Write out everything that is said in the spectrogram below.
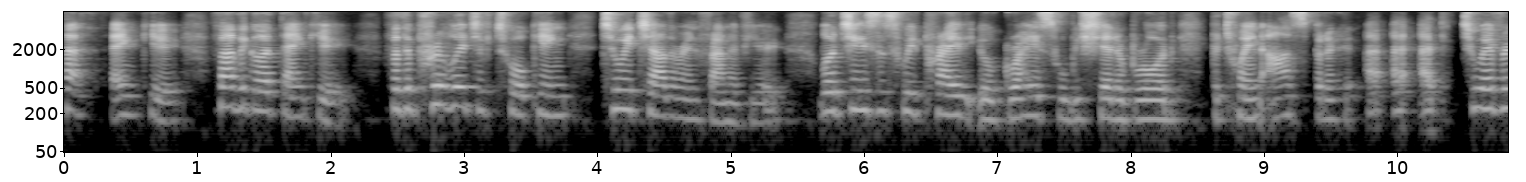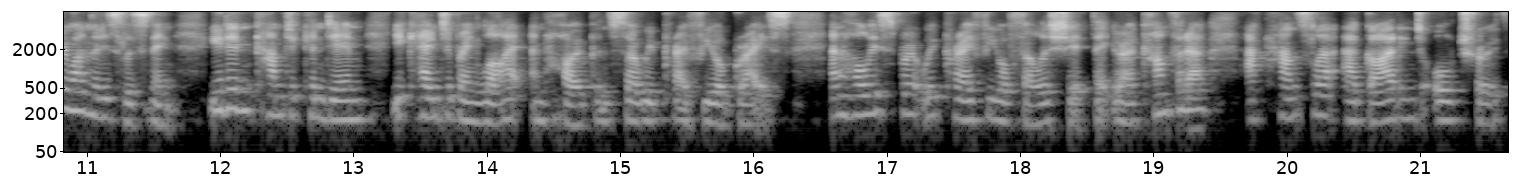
thank you. Father God, thank you for the privilege of talking to each other in front of you. Lord Jesus, we pray that your grace will be shed abroad between us, but uh, uh, uh, to everyone that is listening. You didn't come to condemn, you came to bring light and hope. And so we pray for your grace. And Holy Spirit, we pray for your fellowship, that you're our comforter, our counselor, our guide into all truth.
